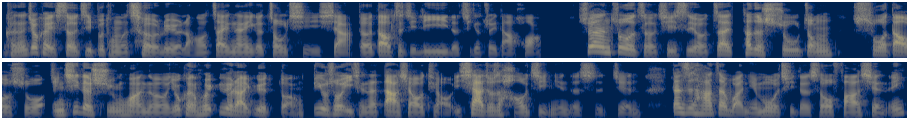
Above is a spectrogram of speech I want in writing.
可能就可以设计不同的策略，然后在那一个周期下得到自己利益的这个最大化。虽然作者其实有在他的书中说到说，景气的循环呢，有可能会越来越短，比如说以前的大萧条，一下就是好几年的时间。但是他在晚年末期的时候发现，哎。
